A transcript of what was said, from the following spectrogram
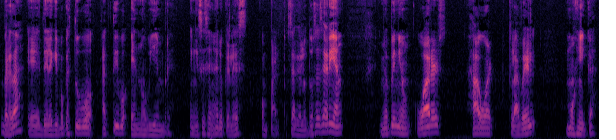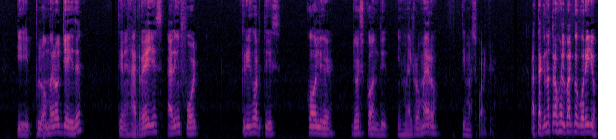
¿verdad? Eh, del equipo que estuvo activo en noviembre, en ese escenario que les comparto. O sea que los 12 serían, en mi opinión, Waters, Howard, Clavel, Mojica y Plomero Jader. Tienes a Reyes, Allen Ford, Chris Ortiz, Collier, George Condit, Ismael Romero, Timash Parker. Hasta que nos trajo el barco Corillo.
